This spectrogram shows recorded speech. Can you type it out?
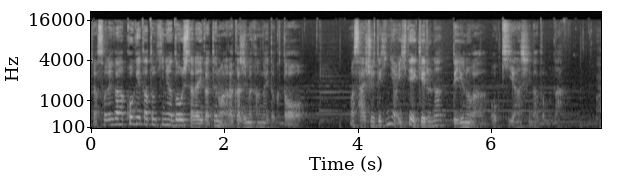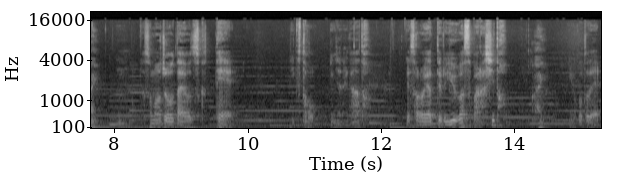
じゃあそれが焦げた時にはどうしたらいいかっていうのをあらかじめ考えておくと、まあ、最終的には生きていけるなっていうのが大きい安心だと思うな、はいうん、その状態を作っていくといいんじゃないかなとでそれをやってるユーは素晴らしいとはいいうことで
